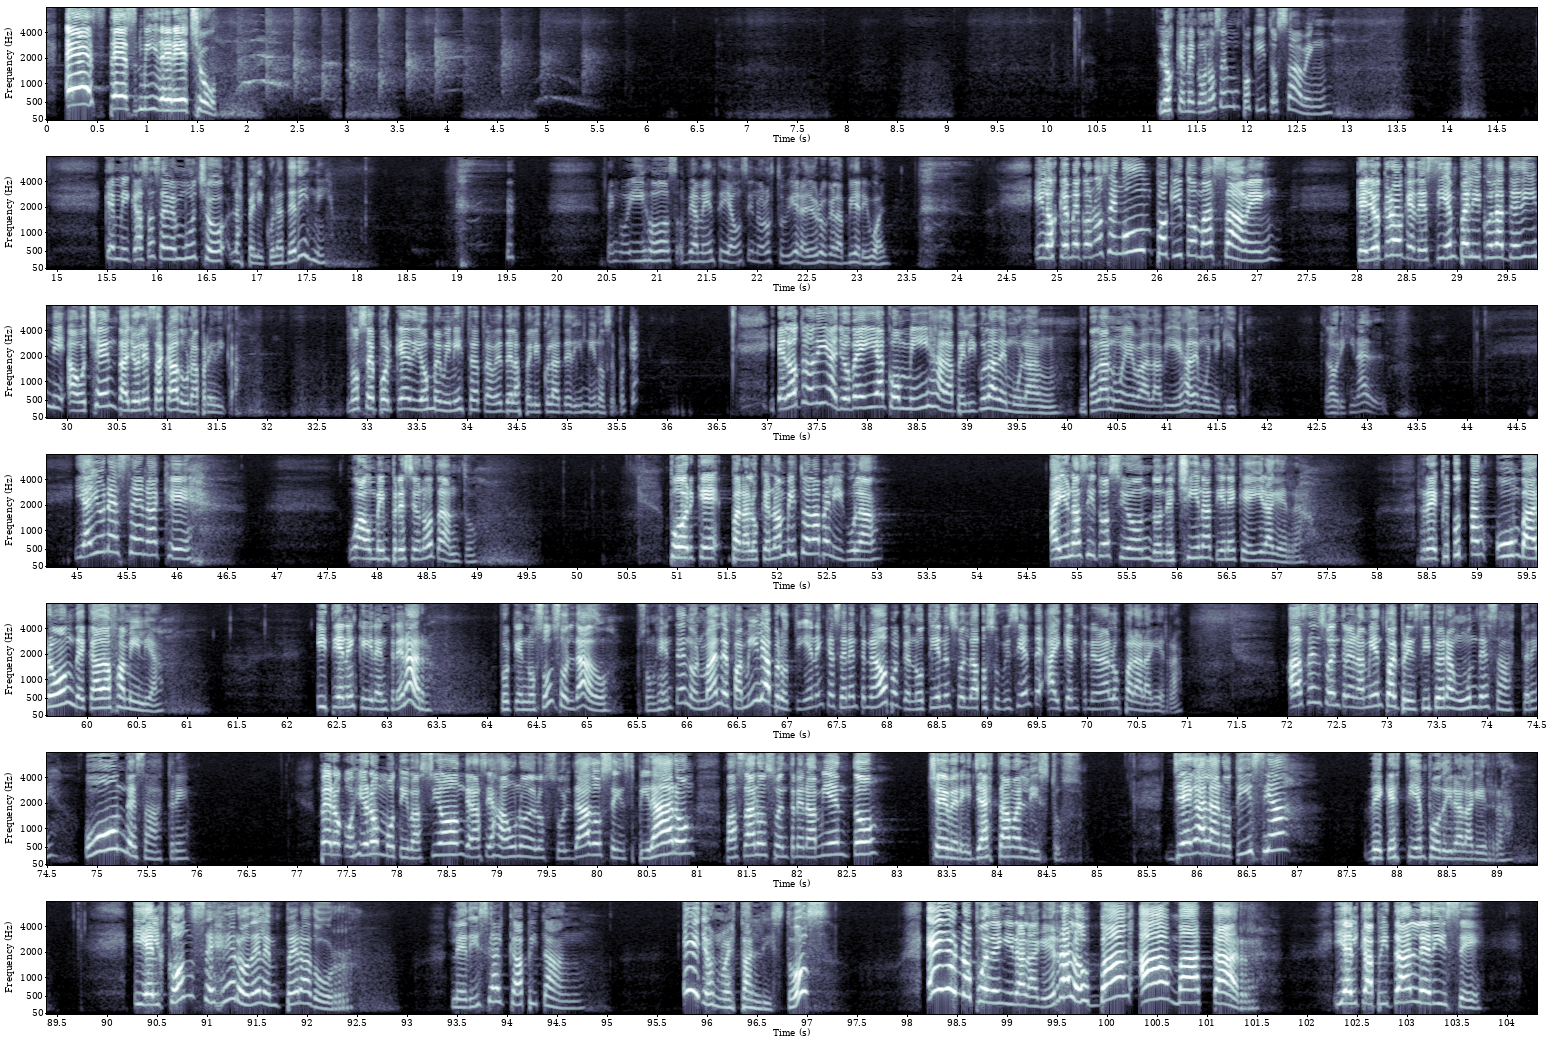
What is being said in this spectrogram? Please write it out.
este es mi derecho? Los que me conocen un poquito saben que en mi casa se ven mucho las películas de Disney. Tengo hijos, obviamente, y aún si no los tuviera, yo creo que las viera igual. Y los que me conocen un poquito más saben que yo creo que de 100 películas de Disney a 80 yo le he sacado una prédica. No sé por qué Dios me ministra a través de las películas de Disney, no sé por qué. Y el otro día yo veía con mi hija la película de Mulan, no la nueva, la vieja de muñequito, la original. Y hay una escena que, wow, me impresionó tanto. Porque para los que no han visto la película, hay una situación donde China tiene que ir a guerra. Reclutan un varón de cada familia y tienen que ir a entrenar, porque no son soldados, son gente normal de familia, pero tienen que ser entrenados porque no tienen soldados suficientes, hay que entrenarlos para la guerra. Hacen su entrenamiento, al principio eran un desastre, un desastre. Pero cogieron motivación gracias a uno de los soldados, se inspiraron, pasaron su entrenamiento, chévere, ya estaban listos. Llega la noticia de que es tiempo de ir a la guerra. Y el consejero del emperador le dice al capitán, ellos no están listos. Ellos no pueden ir a la guerra, los van a matar. Y el capitán le dice,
